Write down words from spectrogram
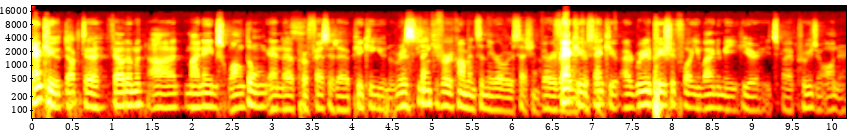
Thank you, Dr. Feldman. Uh, my name is Wang Dong, and a professor at Peking University. Thank you for your comments in the earlier session. Very, very Thank you, thank you. I really appreciate for inviting me here. It's my privilege and honor.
